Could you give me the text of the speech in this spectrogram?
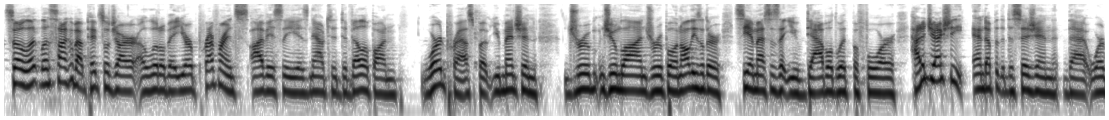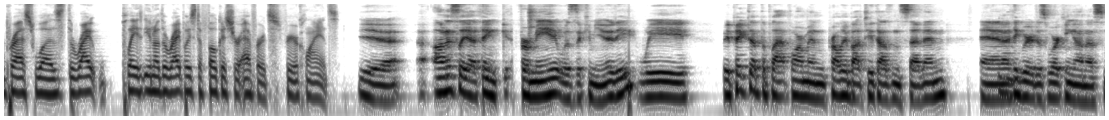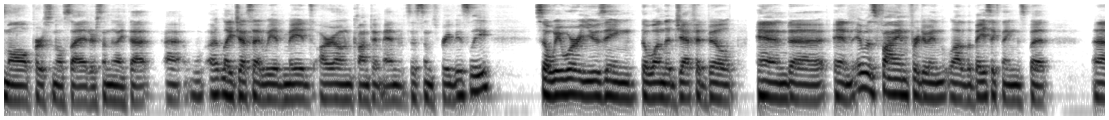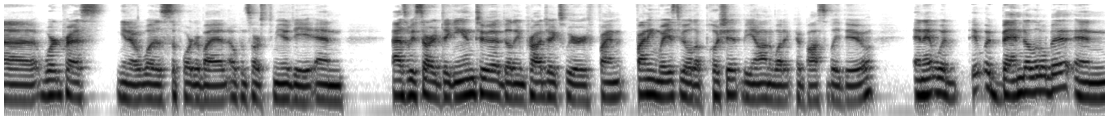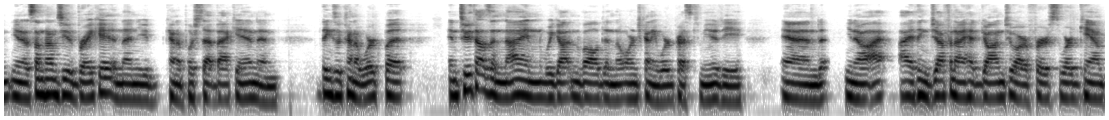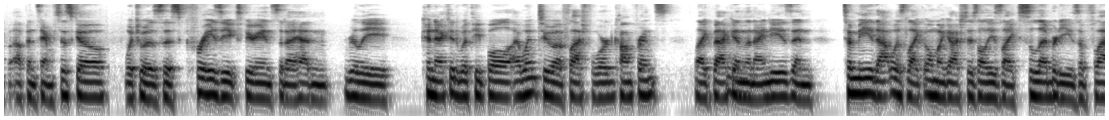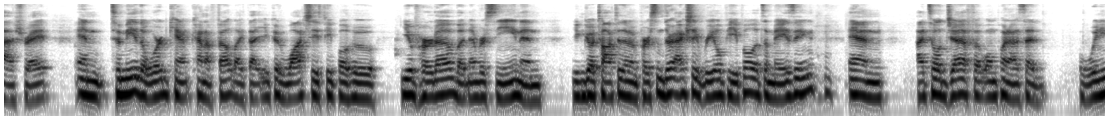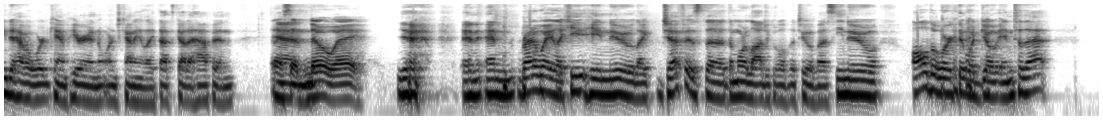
so let, us talk about Pixel Jar a little bit. Your preference, obviously, is now to develop on WordPress, but you mentioned Joomla and Drupal and all these other CMSs that you've dabbled with before. How did you actually end up at the decision that WordPress was the right place, you know, the right place to focus your efforts for your clients? Yeah. Honestly, I think for me it was the community. We we picked up the platform in probably about 2007 and I Mhm. think we were just working on a small personal site or something like that. Uh, like Jeff said, we had made our own content management systems previously, so we were using the one that Jeff had built, and uh, and it was fine for doing a lot of the basic things. But uh, WordPress, you know, was supported by an open source community, and as we started digging into it, building projects, we were find, finding ways to be able to push it beyond what it could possibly do. And it would it would bend a little bit, and you know sometimes you'd break it, and then you'd kind of push that back in, and things would kind of work. But in 2009, we got involved in the Orange County WordPress community, and you know I I think Jeff and I had gone to our first WordCamp up in San Francisco, which was this crazy experience that I hadn't really connected with people. I went to a Flash Forward conference like back in mm-hmm. the 90s and to me that was like oh my gosh there's all these like celebrities of Flash, right? And to me the WordCamp kind of felt like that. You could watch these people who you've heard of but never seen and you can go talk to them in person. They're actually real people. It's amazing. and I told Jeff at one point I said we need to have a WordCamp here in Orange County like that's got to happen. and I said, no way. yeah. And and right away, like he he knew like Jeff is the the more logical of the two of us. He knew all the work that would go into that.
